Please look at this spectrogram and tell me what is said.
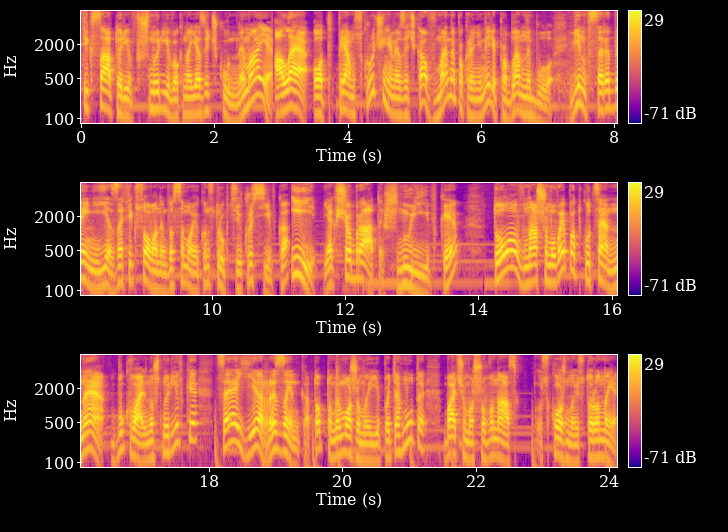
фіксаторів шнурівок на язичку немає, але от прям скрученням язичка в мене, по крайній мірі, проблем не було. Він всередині є зафіксованим до самої конструкції кросівка. І якщо брати шнурівки. То в нашому випадку це не буквально шнурівки, це є резинка. Тобто ми можемо її потягнути. Бачимо, що вона з кожної сторони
